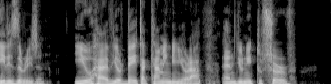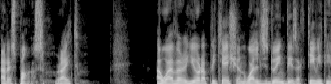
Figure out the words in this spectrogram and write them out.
It is the reason. You have your data coming in your app and you need to serve a response, right? However, your application, while it's doing this activity,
